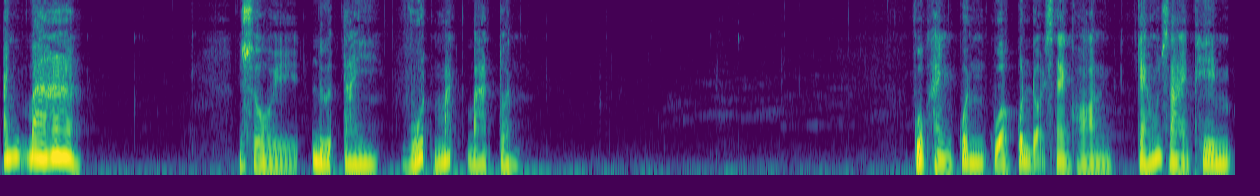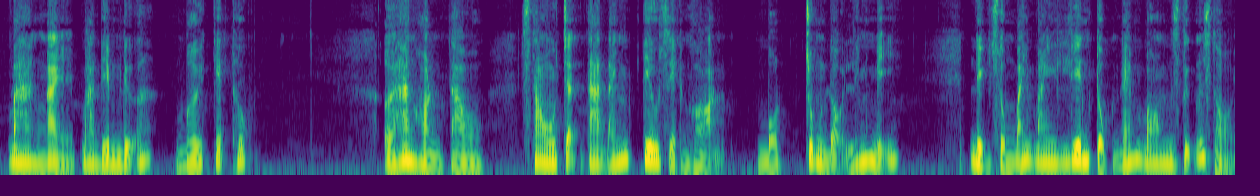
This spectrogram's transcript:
anh ba. Rồi đưa tay vuốt mắt ba Tuân. Cuộc hành quân của quân đội Sài Gòn kéo dài thêm ba ngày ba đêm nữa mới kết thúc. Ở hang hòn tàu, sau trận ta đánh tiêu diệt gọn một trung đội lính Mỹ, địch dùng máy bay liên tục ném bom dữ dội,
